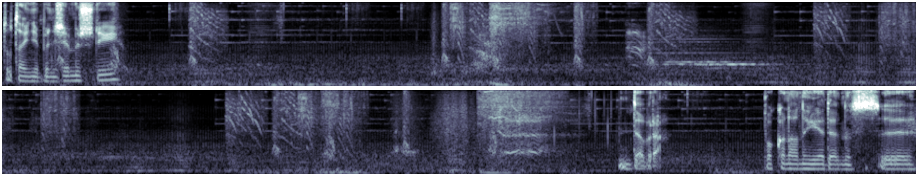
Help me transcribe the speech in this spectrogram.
Tutaj nie będziemy szli. Dobra. Pokonany jeden z, y,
